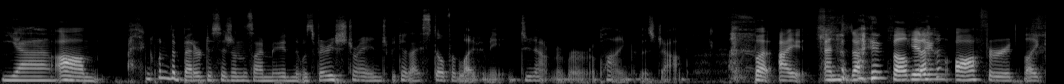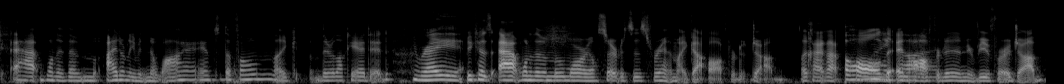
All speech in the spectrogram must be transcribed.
Yeah. Um, I think one of the better decisions I made, and it was very strange because I still, for the life of me, do not remember applying for this job. But I ended up I felt getting that. offered like at one of them. I don't even know why I answered the phone. Like they're lucky I did Right. because at one of the memorial services for him, I got offered a job. Like I got Oh called and offered an interview for a job.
